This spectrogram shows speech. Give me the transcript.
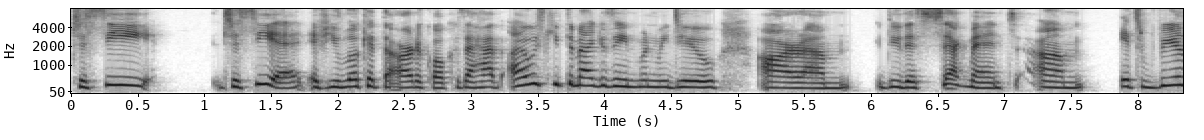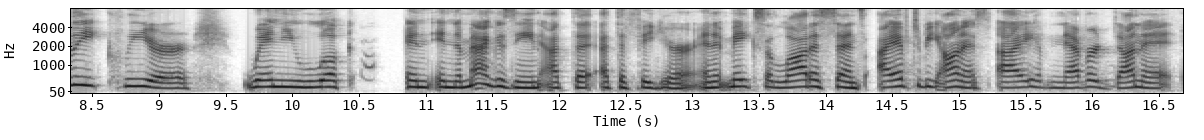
to see, to see it, if you look at the article, because I have, I always keep the magazine when we do our, um, do this segment. Um, it's really clear when you look in in the magazine at the at the figure and it makes a lot of sense. I have to be honest i have never done it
